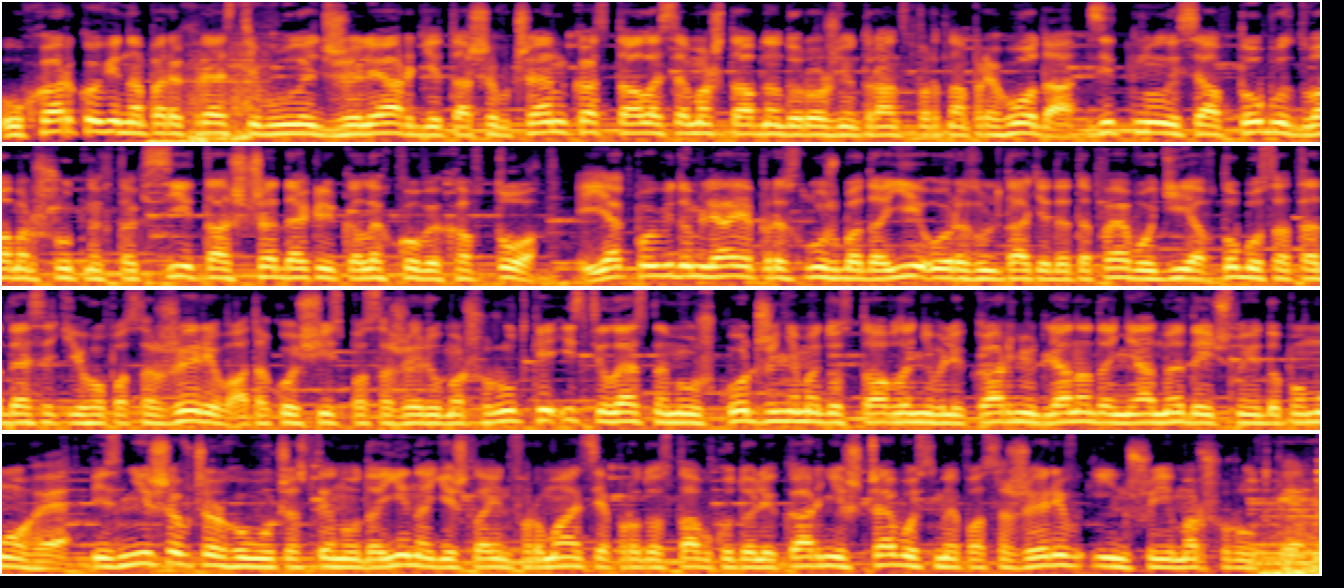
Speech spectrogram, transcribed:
У Харкові на перехресті вулиць Жилярді та Шевченка сталася масштабна дорожньо-транспортна пригода. Зіткнулися автобус, два маршрутних таксі та ще декілька легкових авто. Як повідомляє прес-служба ДАІ, у результаті ДТП водій автобуса та 10 його пасажирів, а також 6 пасажирів маршрутки із тілесними ушкодженнями доставлені в лікарню для надання медичної допомоги. Пізніше в чергову частину ДАІ надійшла інформація про доставку до лікарні ще восьми пасажирів іншої маршрутки.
